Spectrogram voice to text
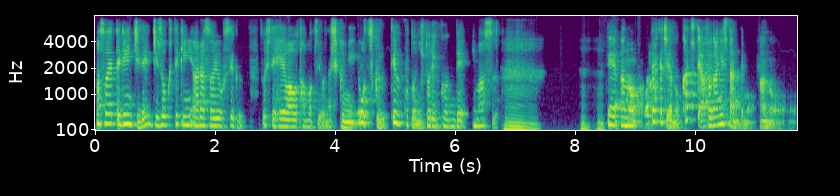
まあ、そうやって現地で持続的に争いを防ぐ、そして平和を保つような仕組みを作るっていうことに取り組んでいます。であの私たちあの、かつてアフガニスタンでもあの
